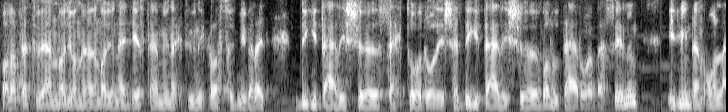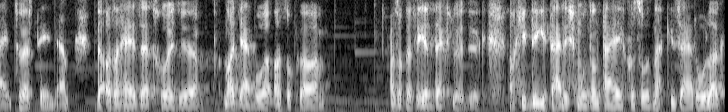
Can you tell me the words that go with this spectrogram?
Alapvetően nagyon, nagyon egyértelműnek tűnik az, hogy mivel egy digitális szektorról és egy digitális valutáról beszélünk, így minden online történjen. De az a helyzet, hogy nagyjából azok a azok az érdeklődők, akik digitális módon tájékozódnak kizárólag,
